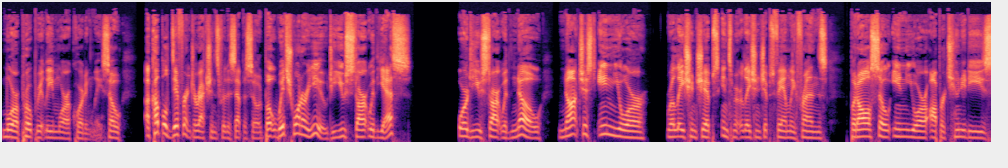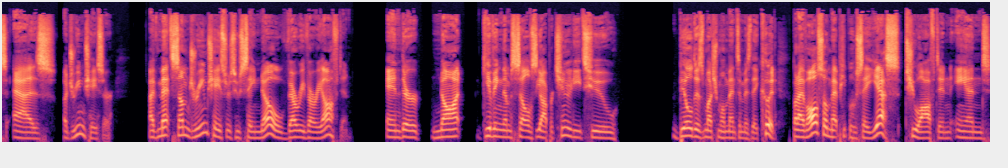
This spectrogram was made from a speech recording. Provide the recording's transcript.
more appropriately, more accordingly. So, a couple different directions for this episode, but which one are you? Do you start with yes or do you start with no, not just in your relationships, intimate relationships, family, friends, but also in your opportunities as a dream chaser? I've met some dream chasers who say no very, very often, and they're not giving themselves the opportunity to build as much momentum as they could. But I've also met people who say yes too often and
